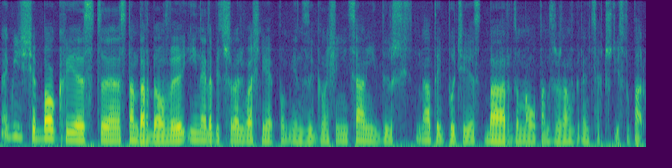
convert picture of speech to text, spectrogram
Jak widzicie, bok jest e, standardowy i najlepiej strzelać właśnie pomiędzy gąsienicami, gdyż na tej płycie jest bardzo mało pancerza w granicach 30 paru.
